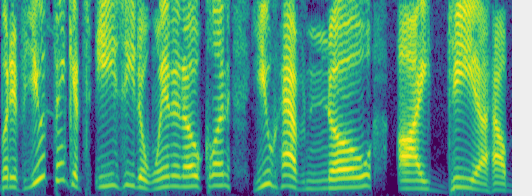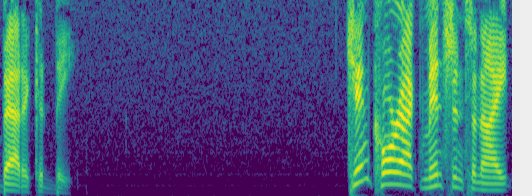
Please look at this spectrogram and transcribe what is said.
But if you think it's easy to win in Oakland, you have no idea how bad it could be. Ken Korach mentioned tonight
